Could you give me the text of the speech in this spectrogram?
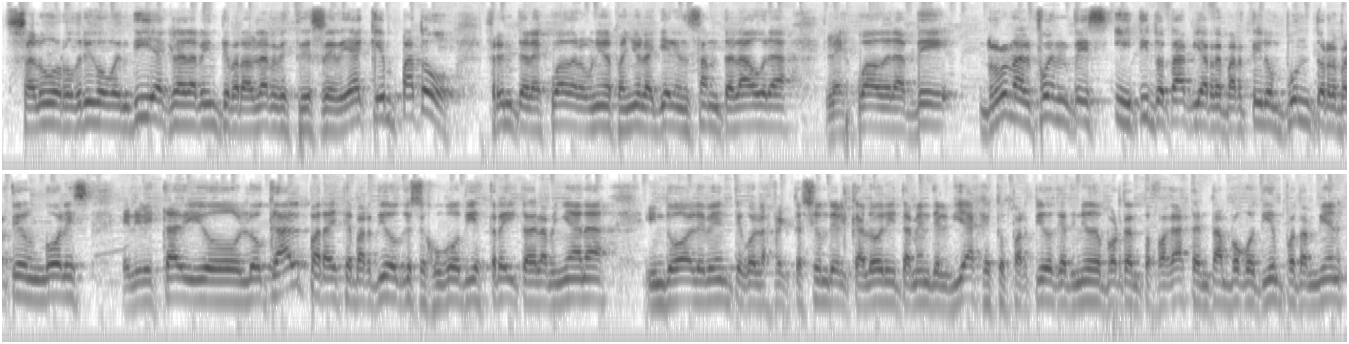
Saludos Rodrigo, buen día. Claramente para hablar de este CDA que empató frente a la escuadra Unión Española ayer en Santa Laura. La escuadra de Ronald Fuentes y Tito Tapia repartieron puntos, repartieron goles en el estadio local para este partido que se jugó 10.30 de la mañana. Indudablemente con la afectación del calor y también del viaje. Estos partidos que ha tenido Deporte Antofagasta en tan poco tiempo también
